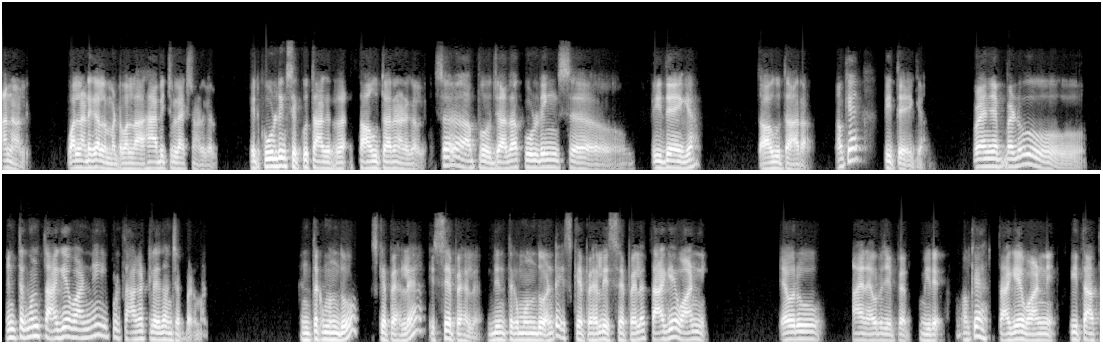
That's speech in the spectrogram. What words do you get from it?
అనాలి వాళ్ళని అడగాలన్నమాట వాళ్ళ హ్యాబిచువల్ యాక్షన్ అడగాలి మీరు కూల్ డ్రింక్స్ ఎక్కువ తాగుతారా తాగుతారని అడగాలి సార్ అప్పు జాదా కూల్ డ్రింక్స్ పీతే తాగుతారా? ఓకే? పీతే ఇప్పుడు ఆయన చెప్పాడు? ఇంతకుముందు తాగేవాడిని ఇప్పుడు తాగట్లేదు అని చెప్పాడు మరి ఇంతకు ముందు ఇస్కే పెహలే ఇస్సే పెహలే. ఇంతకు ముందు అంటే ఇస్కే పెహలే ఇస్సే పెహలే తాగేవాడిని. ఎవరు? ఆయన ఎవరు చెప్పారు? మీరే. ఓకే? తాగేవాడిని. పీతాథ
